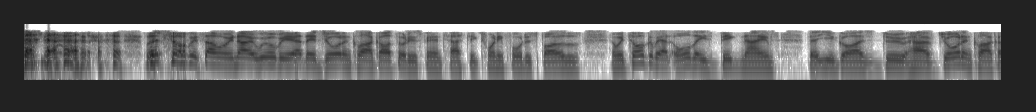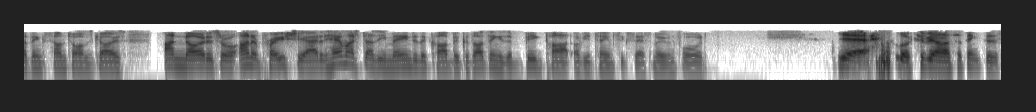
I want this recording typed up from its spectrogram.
let's, let's talk with someone we know will be out there. Jordan Clark, I thought he was fantastic, 24 disposals. And we talk about all these big names that you guys do have. Jordan Clark, I think, sometimes goes unnoticed or unappreciated. How much does he mean to the club? Because I think he's a big part of your team's success moving forward. Yeah, look, to be honest, I think there's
